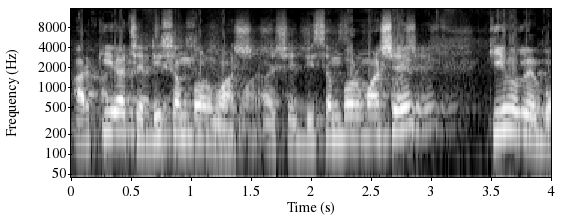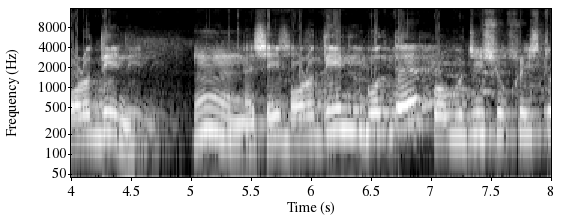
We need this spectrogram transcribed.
আর কি আছে? ডিসেম্বর মাস। আর সেই ডিসেম্বর মাসে কি হবে? বড়দিন। হুম, সেই বড়দিন বলতে প্রভু যীশু খ্রিস্ট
